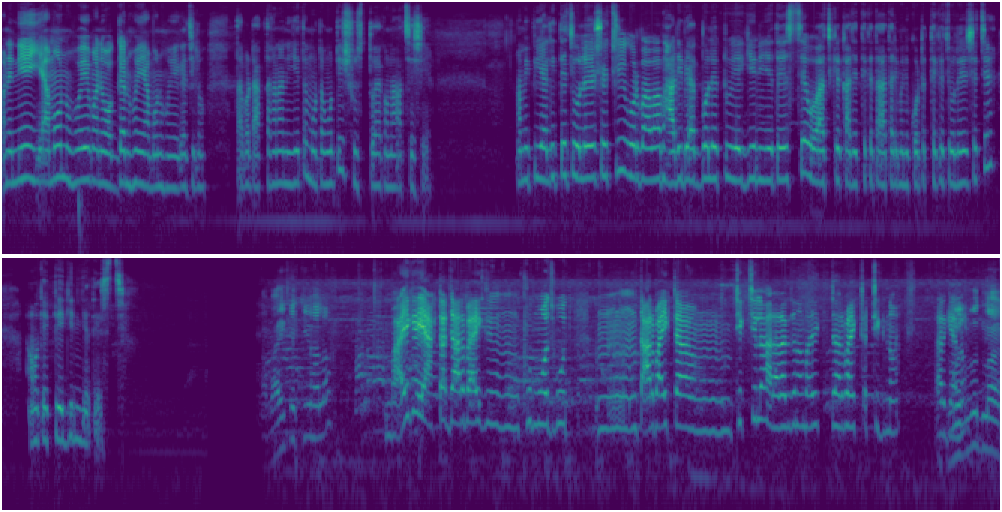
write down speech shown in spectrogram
মানে নেই, এমন হয়ে মানে অজ্ঞান হয়ে এমন হয়ে গেছিল। তারপর ডাক্তারখানা নিয়ে যেতে মোটামুটি সুস্থ এখন আছে সে। আমি পিয়ালিতে চলে এসেছি। ওর বাবা ভারী ব্যাগ বলে একটু এগিয়ে নিয়ে যেতে এসছে। ও আজকে কাজের থেকে তাড়াতাড়ি মানে কোর্টের থেকে চলে এসেছে। আমাকে একটু এগিয়ে নিয়ে যেতে এসছে। বাইকে কি হলো? বাইক একটা যার বাইক খুব মজবুত তার বাইকটা ঠিক ছিল আর আরেকজনের বাইক যার বাইকটা ঠিক নয় তার গেল। মজবুত নয়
